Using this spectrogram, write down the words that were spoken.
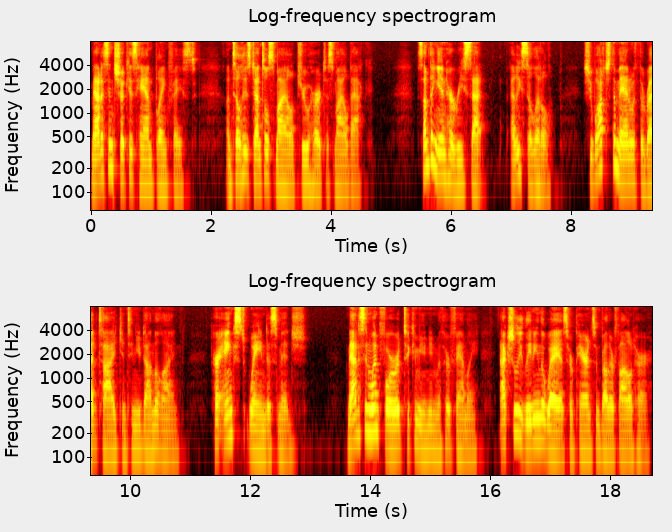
Madison shook his hand blank faced until his gentle smile drew her to smile back. Something in her reset, at least a little. She watched the man with the red tie continue down the line. Her angst waned a smidge. Madison went forward to communion with her family, actually leading the way as her parents and brother followed her.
